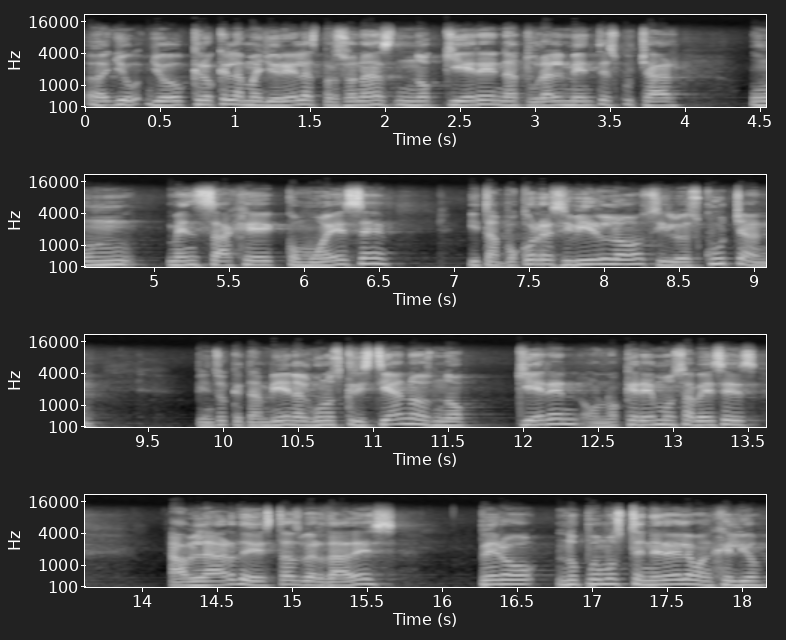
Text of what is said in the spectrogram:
Ah, yo, yo creo que la mayoría de las personas no quiere naturalmente escuchar un mensaje como ese y tampoco recibirlo si lo escuchan. Pienso que también algunos cristianos no quieren o no queremos a veces hablar de estas verdades, pero no podemos tener el Evangelio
